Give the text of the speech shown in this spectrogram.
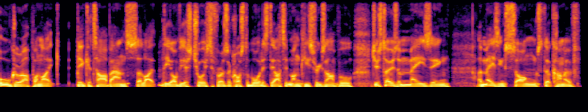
all grew up on like big guitar bands. So like the obvious choice for us across the board is the Arctic Monkeys, for example. Just those amazing, amazing songs that kind of,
